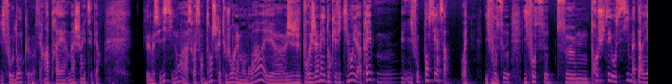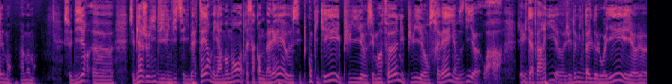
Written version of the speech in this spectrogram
Il faut donc euh, faire un prêt, un machin, etc. Je me suis dit, sinon, à 60 ans, je serai toujours au même endroit et euh, je ne pourrai jamais. Donc, effectivement, après, il faut penser à ça. Ouais. Il faut se, il faut se, se projeter aussi matériellement, à un moment. Se dire, euh, c'est bien joli de vivre une vie de célibataire, mais il y a un moment, après 50 balais, euh, c'est plus compliqué, et puis euh, c'est moins fun, et puis euh, on se réveille, et on se dit, euh, waouh, j'habite à Paris, euh, j'ai 2000 balles de loyer, et euh,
